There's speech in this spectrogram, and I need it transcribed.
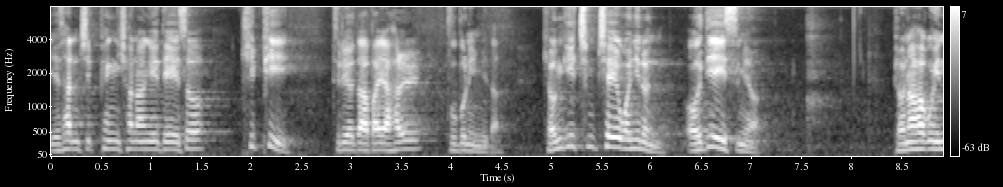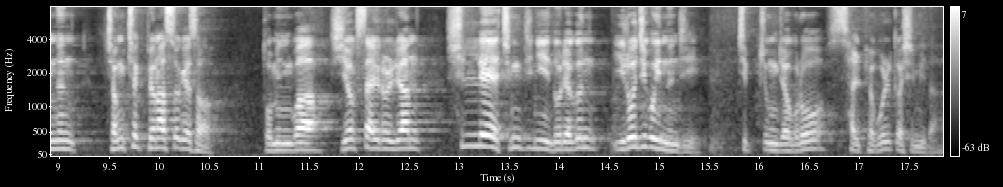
예산 집행 현황에 대해서 깊이 들여다봐야 할 부분입니다. 경기 침체의 원인은 어디에 있으며 변화하고 있는 정책 변화 속에서 도민과 지역 사회를 위한 신뢰 증진이 노력은 이루어지고 있는지 집중적으로 살펴볼 것입니다.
